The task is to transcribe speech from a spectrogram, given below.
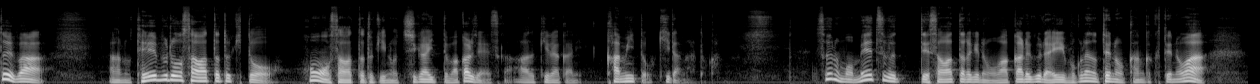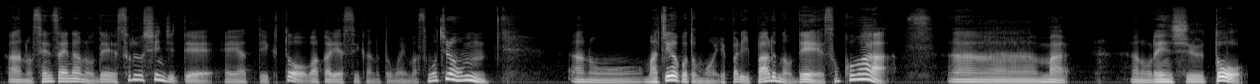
例えばあのテーブルを触った時と本を触った時の違いって分かるじゃないですか。明らかに。紙と木だなとか。そういうのも目つぶって触っただけでも分かるぐらい僕らの手の感覚っていうのはあの繊細なのでそれを信じてやっていくと分かりやすいかなと思いますもちろんあの間違うこともやっぱりいっぱいあるのでそこはあまああの練習と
